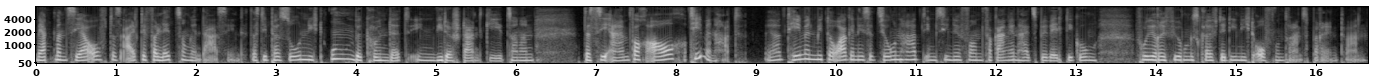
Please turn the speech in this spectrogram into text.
merkt man sehr oft, dass alte Verletzungen da sind, dass die Person nicht unbegründet in Widerstand geht, sondern dass sie einfach auch Themen hat. ja, Themen mit der Organisation hat im Sinne von Vergangenheitsbewältigung, frühere Führungskräfte, die nicht offen und transparent waren.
